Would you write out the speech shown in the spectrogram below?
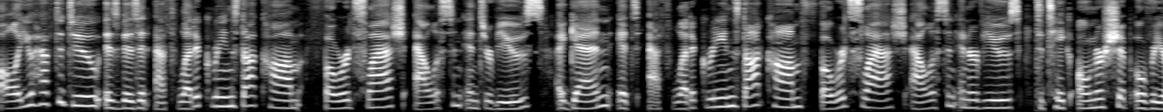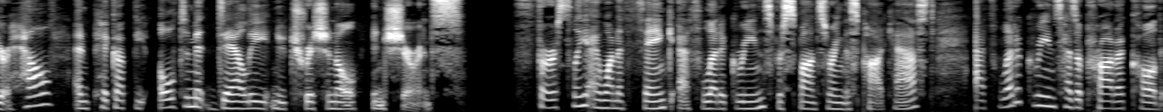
All you have to do is visit athleticgreens.com forward slash Allison interviews. Again, it's athleticgreens.com forward slash Allison interviews to take ownership over your health and pick up the ultimate daily nutritional insurance. Firstly, I want to thank Athletic Greens for sponsoring this podcast. Athletic Greens has a product called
